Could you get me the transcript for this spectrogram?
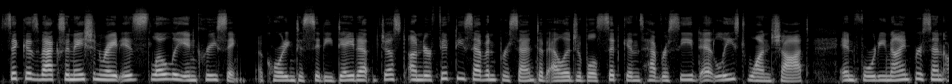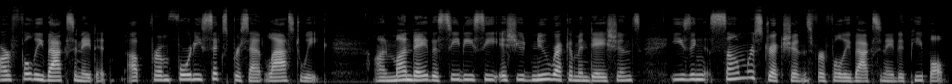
Sitka's vaccination rate is slowly increasing. According to city data, just under 57% of eligible Sitkans have received at least one shot, and 49% are fully vaccinated, up from 46% last week. On Monday, the CDC issued new recommendations easing some restrictions for fully vaccinated people.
